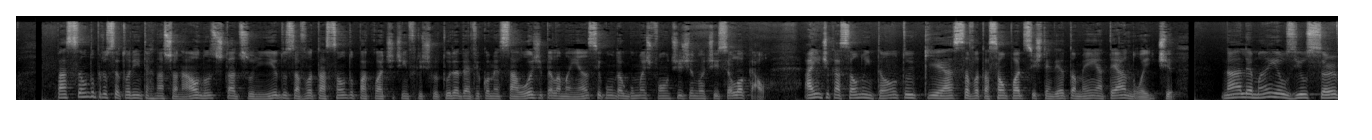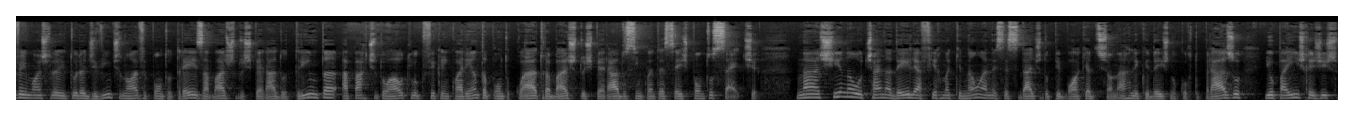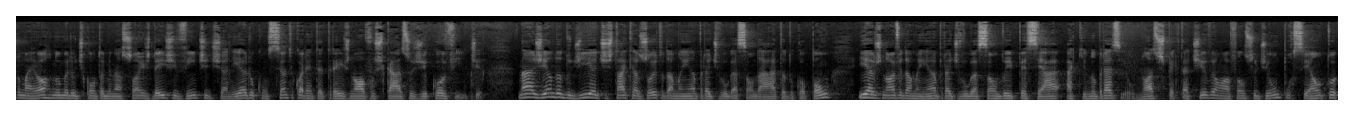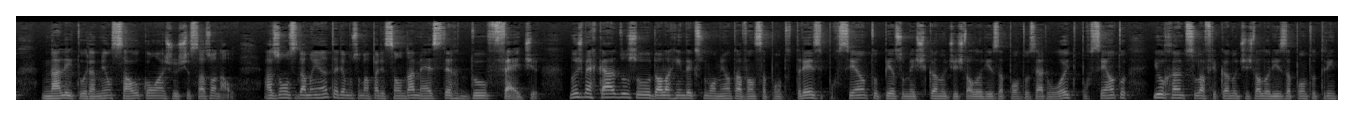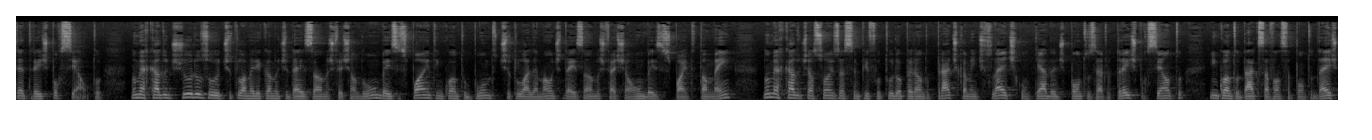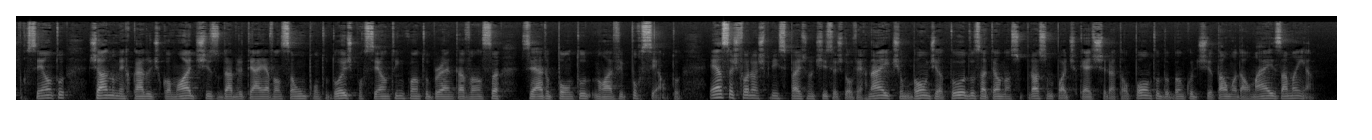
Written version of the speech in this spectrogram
Passando para o setor internacional, nos Estados Unidos, a votação do pacote de infraestrutura deve começar hoje pela manhã, segundo algumas fontes de notícia local. Há indicação, no entanto, que essa votação pode se estender também até a noite. Na Alemanha, o ZIL Survey mostra a leitura de 29,3, abaixo do esperado 30, a parte do Outlook fica em 40,4, abaixo do esperado 56,7. Na China, o China Daily afirma que não há necessidade do PIBOC adicionar liquidez no curto prazo e o país registra o maior número de contaminações desde 20 de janeiro, com 143 novos casos de Covid. Na agenda do dia, destaque às 8 da manhã para a divulgação da ata do Copom e às 9 da manhã para a divulgação do IPCA aqui no Brasil. Nossa expectativa é um avanço de 1% na leitura mensal com ajuste sazonal. Às 11 da manhã teremos uma aparição da Master do Fed. Nos mercados, o dólar index no momento avança 0,13%, o peso mexicano desvaloriza 0,08% e o rand sul-africano desvaloriza 0,33%. No mercado de juros, o título americano de 10 anos fechando 1 basis point, enquanto o Bund, título alemão de 10 anos, fecha 1 basis point também. No mercado de ações, o S&P Futuro operando praticamente flat, com queda de 0,03%, enquanto o DAX avança 0,10%. Já no mercado de commodities, o WTI avança 1,2%, enquanto o Brent avança 0,9%. Essas foram as principais notícias do overnight. Um bom dia a todos. Até o nosso próximo podcast direto ao ponto do Banco Digital Modal Mais amanhã.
